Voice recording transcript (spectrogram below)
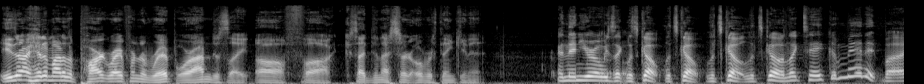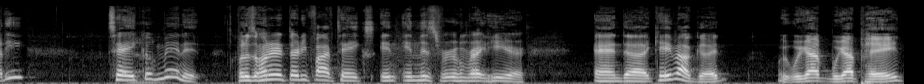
Either I hit him out of the park right from the rip, or I'm just like, oh fuck, because I then I started overthinking it. And then you're always like, let's go, let's go, let's go, let's go. And like, take a minute, buddy. Take a minute. But it was 135 takes in, in this room right here. And uh, it came out good. We, we got we got paid,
